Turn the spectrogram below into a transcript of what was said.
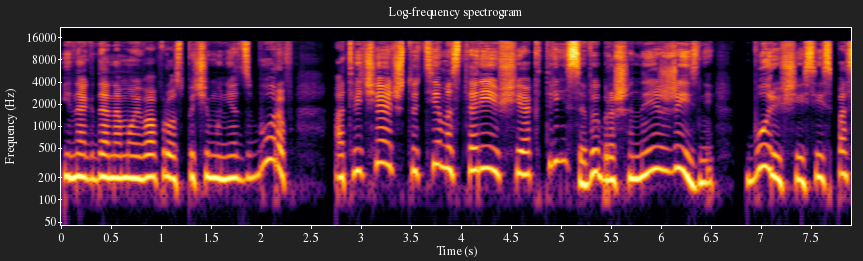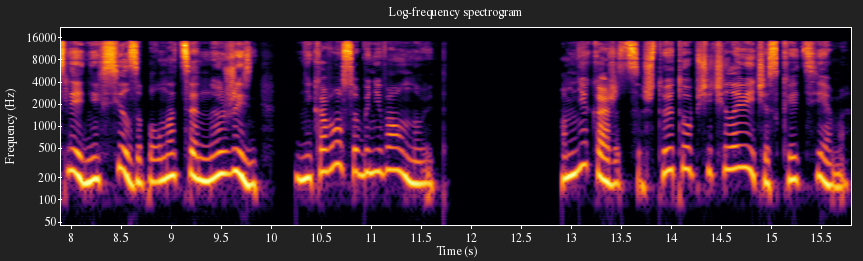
Иногда на мой вопрос, почему нет сборов, отвечают, что тема стареющей актрисы, выброшенной из жизни, борющейся из последних сил за полноценную жизнь, никого особо не волнует. А мне кажется, что это общечеловеческая тема,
